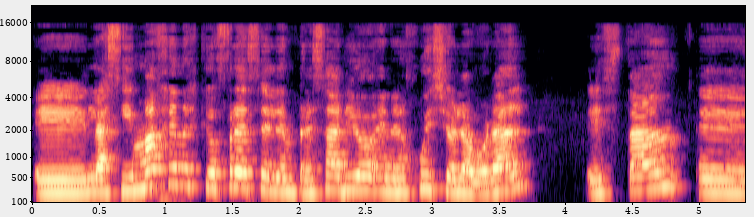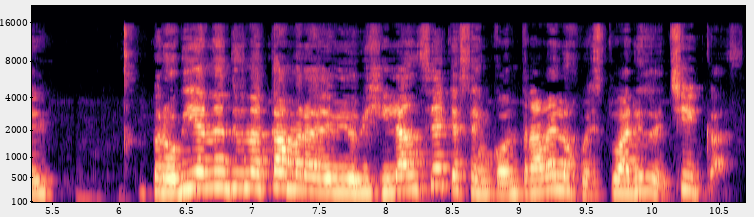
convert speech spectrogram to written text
Eh, las imágenes que ofrece el empresario en el juicio laboral están, eh, provienen de una cámara de videovigilancia que se encontraba en los vestuarios de chicas.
